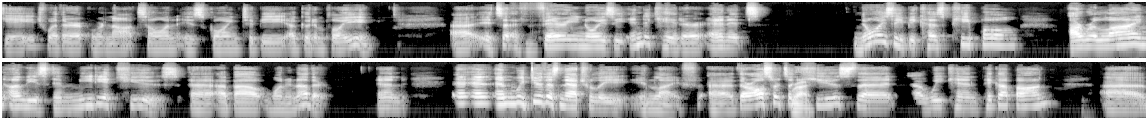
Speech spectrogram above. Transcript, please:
gauge whether or not someone is going to be a good employee. Uh, it's a very noisy indicator, and it's noisy because people are relying on these immediate cues uh, about one another. And and and we do this naturally in life. Uh, there are all sorts of Right. cues that uh, we can pick up on. Uh,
